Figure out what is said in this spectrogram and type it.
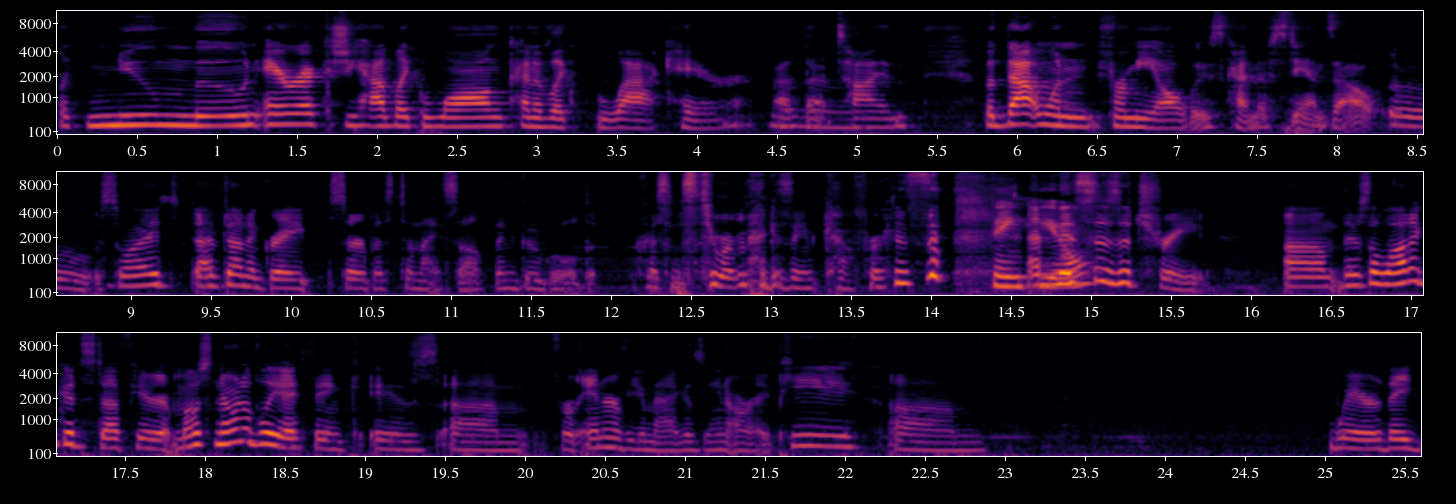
like new moon era cuz she had like long kind of like black hair at that time. But that one for me always kind of stands out. Ooh, so I I've done a great service to myself and Googled Kristen Stewart magazine covers. Thank you and this is a treat. Um, there's a lot of good stuff here. Most notably, I think, is um, for Interview Magazine, RIP, um, where they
